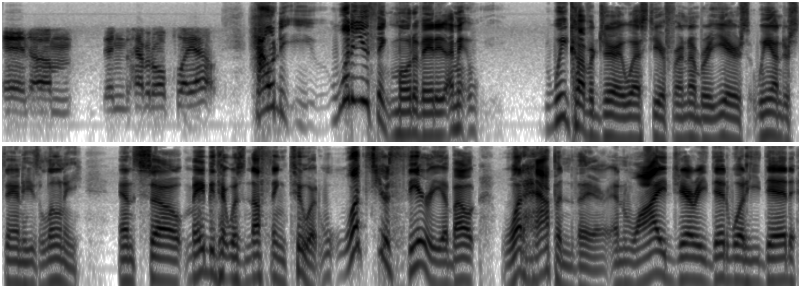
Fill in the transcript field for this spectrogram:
and um, then have it all play out. How do you, what do you think motivated? I mean, we covered Jerry West here for a number of years. We understand he's loony. And so maybe there was nothing to it. What's your theory about what happened there and why Jerry did what he did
